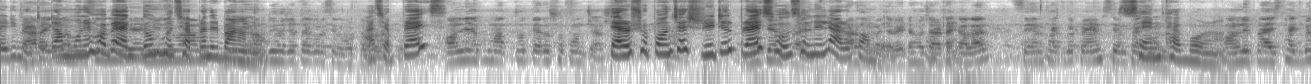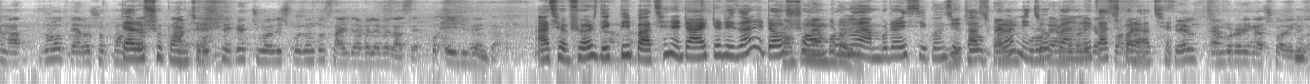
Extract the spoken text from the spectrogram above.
রেডিমেড এটা মনে হবে একদম হচ্ছে আপনাদের বানানো। minimum 2000 টাকা করে sell করতে আচ্ছা প্রাইস Only আপু মাত্র 1350 তেরোশো পঞ্চাশ রিটেল প্রাইস হোলসেল নিলে আরও আরও কমবে এটা হচ্ছে কালার সেম থাকবে প্যান্ট সেম সেম থাকবে থাকবো না অনলি প্রাইস থাকবে মাত্র 1350 1350 38 থেকে 44 পর্যন্ত সাইজ अवेलेबल আছে তো এই ডিজাইনটা আচ্ছা ভিউয়ার্স দেখতেই পাচ্ছেন এটা আরেকটা ডিজাইন এটাও সম্পূর্ণ সম্পূর্ণ embroidery। এমব্রয়ডারি সিকোয়েন্সের নিচেও কাজ করা প্যানেল নিচেও পুরোটা প্যানেলের embroidery কাজ করা আছে সেলফ এমব্রয়ডারি কাজ করে এগুলো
